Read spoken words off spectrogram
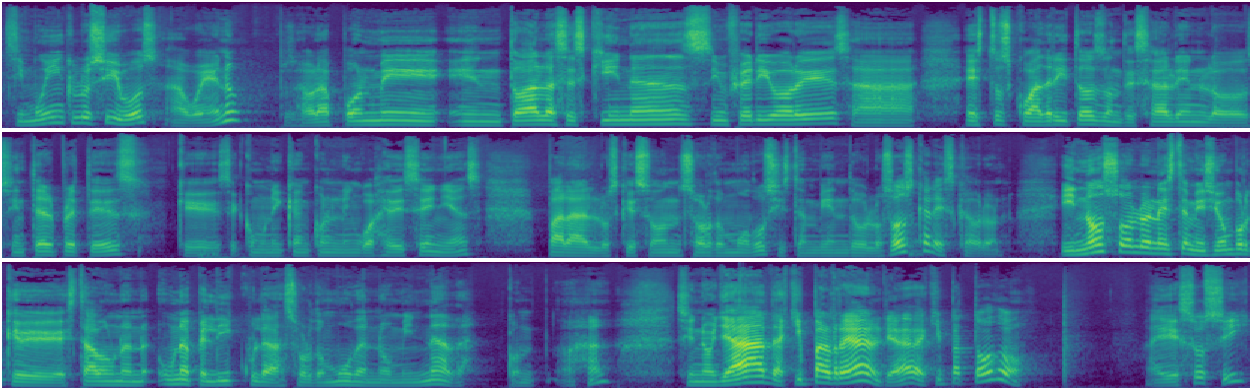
si muy inclusivos, ah bueno, pues ahora ponme en todas las esquinas inferiores a estos cuadritos donde salen los intérpretes que se comunican con lenguaje de señas para los que son sordomudos y están viendo los Óscares, cabrón. Y no solo en esta emisión porque estaba una, una película sordomuda nominada, ajá, sino ya de aquí para el real, ya de aquí para todo. Eso sí,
